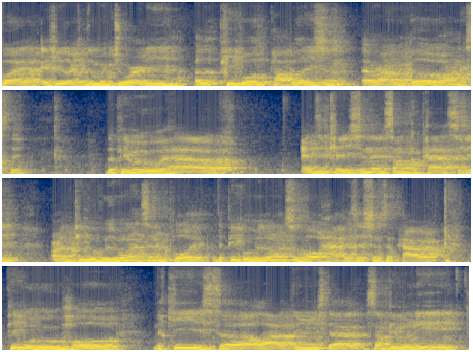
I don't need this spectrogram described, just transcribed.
But if you look at the majority of the people, the population around the globe, honestly, the people who have education in some capacity are the people who are the ones unemployed, the people who are the ones who hold high positions of power, people who hold the keys to a lot of things that some people need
